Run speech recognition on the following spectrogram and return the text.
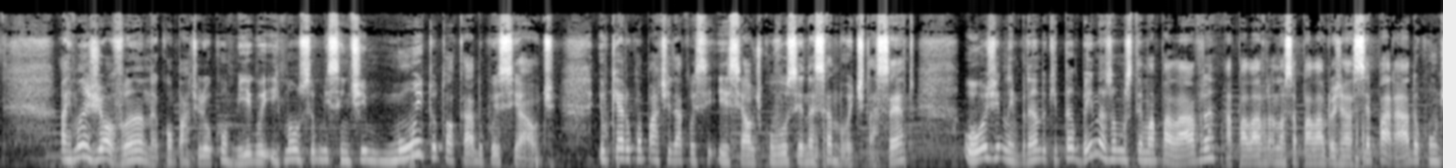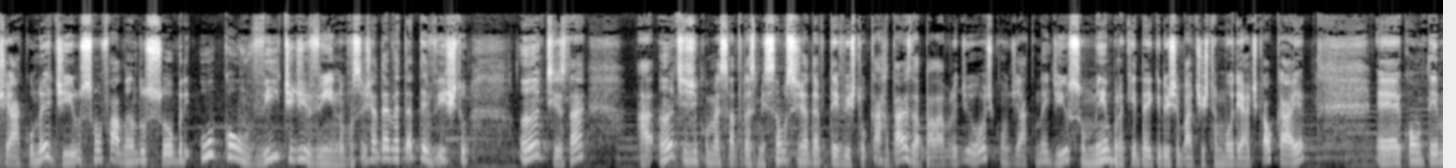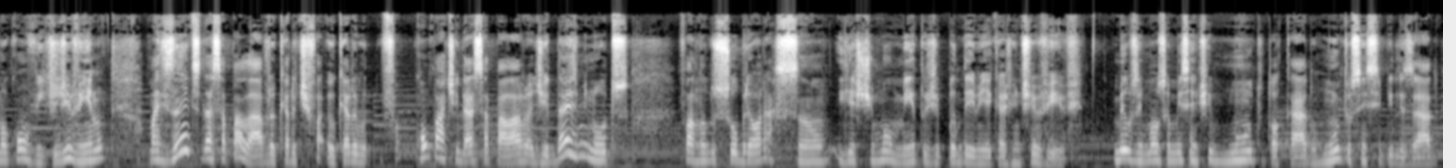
A irmã Giovana compartilhou comigo. Irmãos, eu me senti muito tocado com esse áudio. Eu quero compartilhar com esse, esse áudio com você nessa noite, tá certo? Hoje, lembrando que também nós vamos ter uma palavra, a palavra, a nossa palavra já separada com o diácono Edilson, falando sobre o convite divino. Você já deve até ter visto antes, né? Antes de começar a transmissão, você já deve ter visto o cartaz da palavra de hoje com o diácono Edilson, membro aqui da Igreja Batista Moriá de Calcaia, é, com o tema Convite Divino. Mas antes dessa palavra, eu quero, te, eu quero compartilhar essa palavra de 10 minutos falando sobre a oração e este momento de pandemia que a gente vive. Meus irmãos, eu me senti muito tocado, muito sensibilizado.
